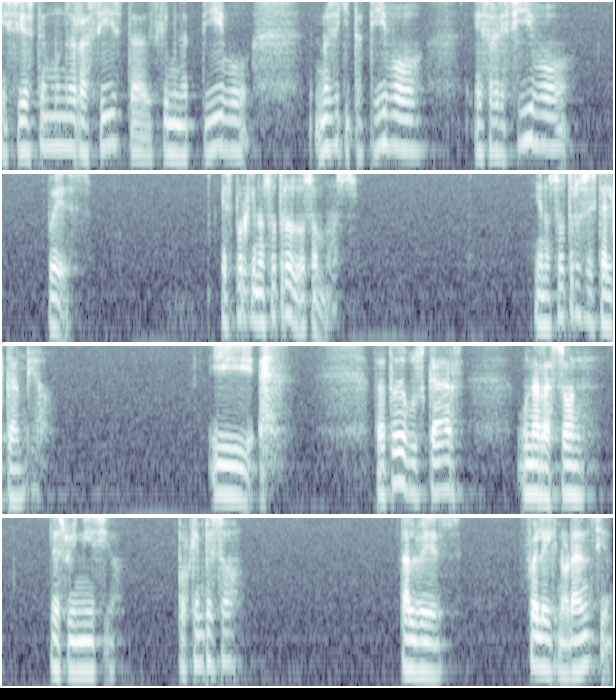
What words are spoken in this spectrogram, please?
Y si este mundo es racista, discriminativo, no es equitativo, es agresivo, pues es porque nosotros lo somos. Y en nosotros está el cambio. Y trato de buscar una razón de su inicio. ¿Por qué empezó? Tal vez fue la ignorancia,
